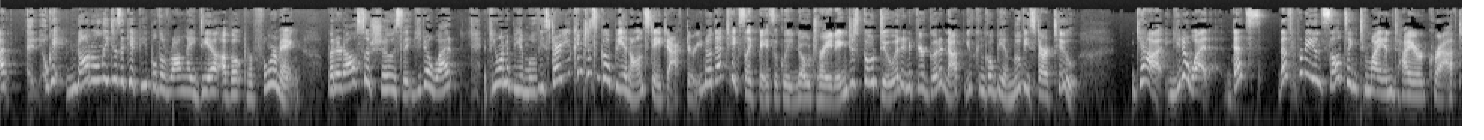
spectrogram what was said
okay, not only does it give people the wrong idea about performing, but it also shows that, you know what? If you want to be a movie star, you can just go be an onstage actor. You know, that takes like basically no training. Just go do it. And if you're good enough, you can go be a movie star too. Yeah, you know what? That's that's pretty insulting to my entire craft.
